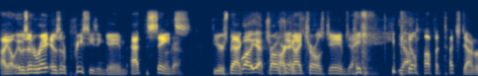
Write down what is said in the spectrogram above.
I it was in a it was in a preseason game at the Saints okay. a few years back. Well, yeah, Charles. Our James. guy Charles James. he, he yeah. peeled off a touchdown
